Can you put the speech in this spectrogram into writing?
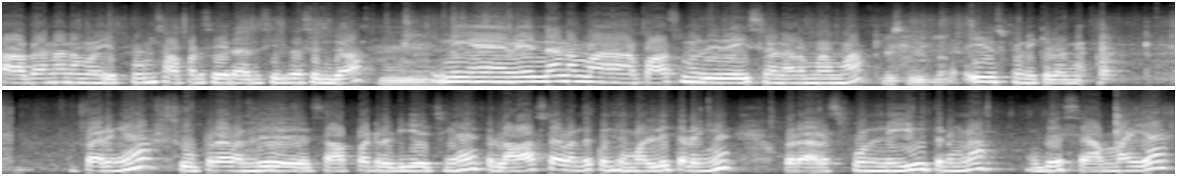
சாதாரண நம்ம எப்பவும் சாப்பாடு செய்கிற அரிசியில் தான் செஞ்சால் நீங்கள் வேணா நம்ம பாஸ்மதி ரைஸ் வேணாலுமாம்மா யூஸ் பண்ணிக்கலாங்க. பாருங்க. சூப்பராக வந்து சாப்பாடு ரெடி ஆயிடுச்சுங்க. இப்போ லாஸ்ட்டாக வந்து கொஞ்சம் மல்லித்தலையுமே ஒரு அரை ஸ்பூன் நெய் ஊற்றினோம்னா அப்படியே செம்மையாக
